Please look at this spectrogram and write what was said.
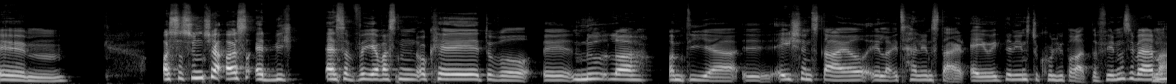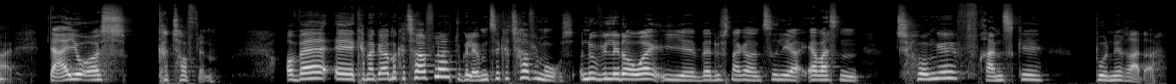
Øhm, og så synes jeg også, at vi, altså for jeg var sådan, okay, du ved, øh, nudler, om de er øh, Asian style eller Italian style, er jo ikke den eneste kulhydrat, der findes i verden. Nej. Der er jo også kartoflen. Og hvad øh, kan man gøre med kartofler? Du kan lave dem til kartoffelmos. Og nu er vi lidt over i, øh, hvad du snakkede om tidligere. Jeg var sådan, tunge franske bunderetter.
